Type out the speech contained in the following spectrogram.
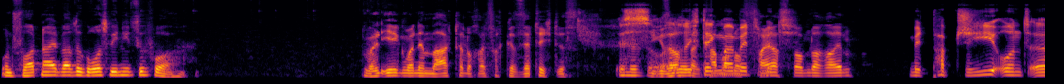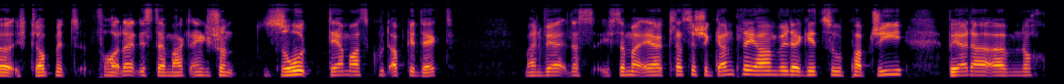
Und Fortnite war so groß wie nie zuvor. Weil irgendwann der Markt dann auch einfach gesättigt ist. Ist es so. Wie gesagt, also ich denke mal mit Firestorm mit, da rein. Mit PUBG und äh, ich glaube mit Fortnite ist der Markt eigentlich schon so dermaßen gut abgedeckt meine, wer das, ich sag mal, eher klassische Gunplay haben will, der geht zu PUBG. Wer da ähm, noch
